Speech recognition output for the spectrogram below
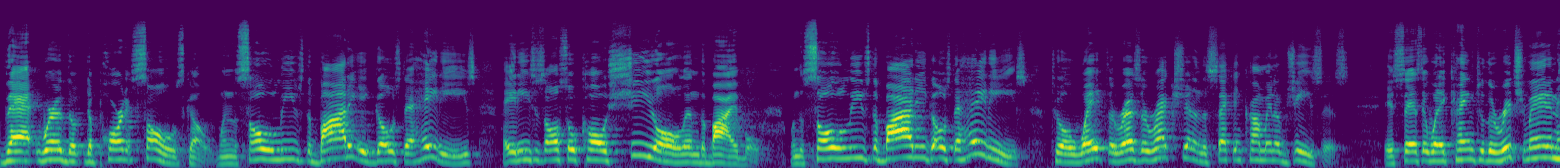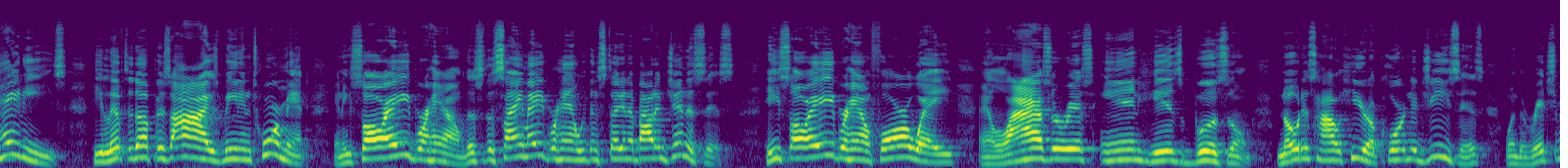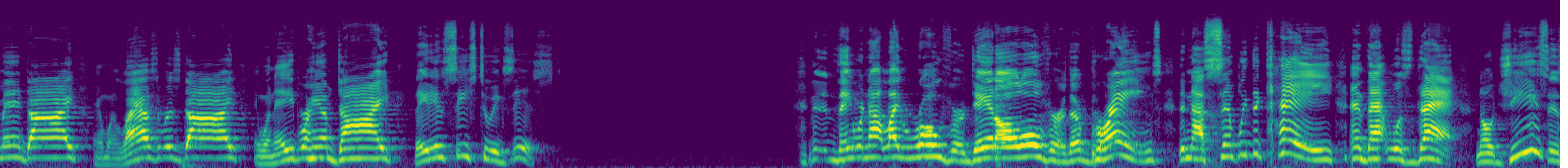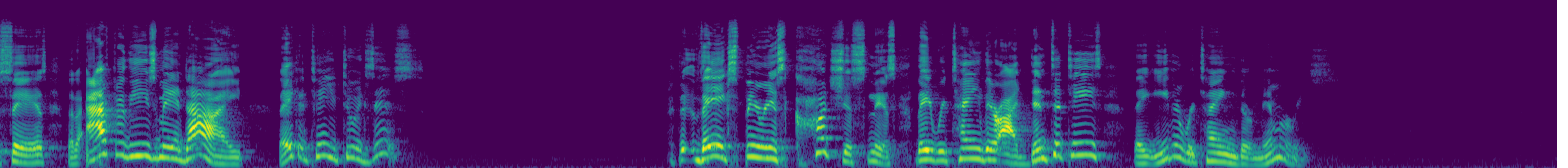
that where the departed souls go. When the soul leaves the body, it goes to Hades. Hades is also called Sheol in the Bible. When the soul leaves the body, it goes to Hades to await the resurrection and the second coming of Jesus. It says that when it came to the rich man in Hades, he lifted up his eyes, being in torment, and he saw Abraham. This is the same Abraham we've been studying about in Genesis. He saw Abraham far away and Lazarus in his bosom. Notice how, here, according to Jesus, when the rich man died, and when Lazarus died, and when Abraham died, they didn't cease to exist. They were not like Rover, dead all over. Their brains did not simply decay, and that was that. No, Jesus says that after these men died, they continued to exist. They experienced consciousness, they retained their identities, they even retained their memories.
